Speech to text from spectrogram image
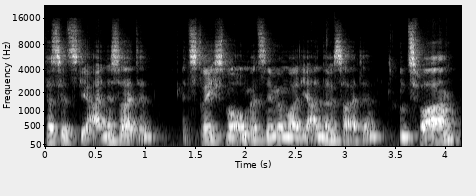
Das ist jetzt die eine Seite. Jetzt drehe ich es mal um, jetzt nehmen wir mal die andere Seite. Und zwar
